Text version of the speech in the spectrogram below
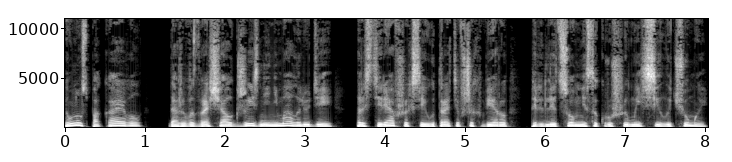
и он успокаивал, даже возвращал к жизни немало людей, растерявшихся и утративших веру перед лицом несокрушимой силы чумы.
